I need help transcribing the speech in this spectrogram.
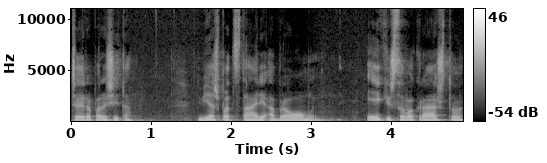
Čia yra parašyta. Viešpats tarė Abraomui, eik iš savo krašto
